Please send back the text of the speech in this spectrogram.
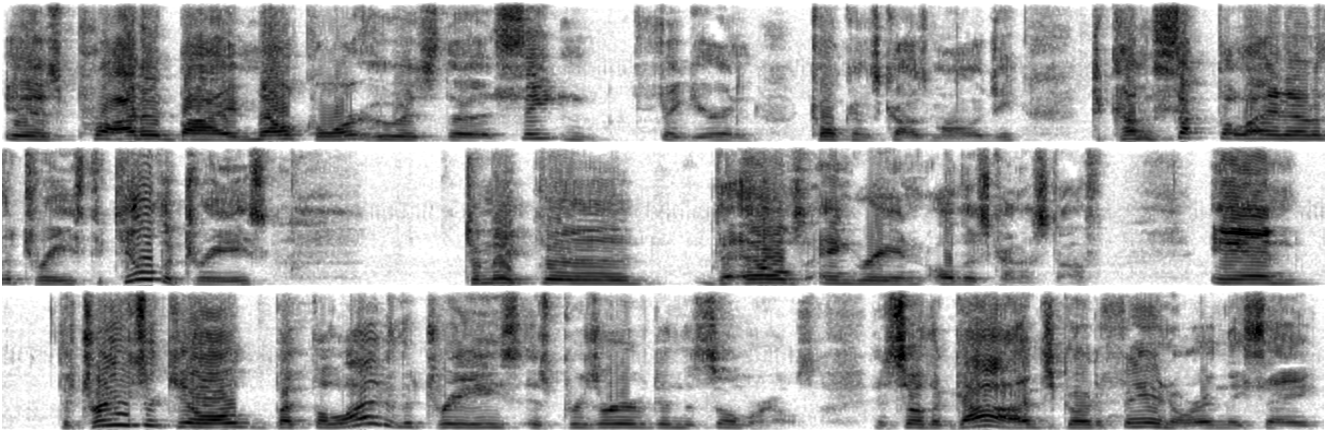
is prodded by Melkor, who is the Satan figure in Tolkien's cosmology, to come suck the light out of the trees, to kill the trees, to make the the elves angry and all this kind of stuff. And the trees are killed, but the light of the trees is preserved in the Silmarils. And so the gods go to Fëanor and they say,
